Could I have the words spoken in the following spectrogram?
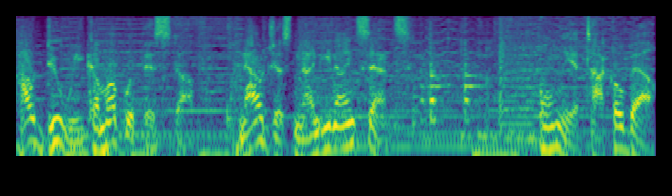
How do we come up with this stuff? Now just 99 cents. Only at Taco Bell.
